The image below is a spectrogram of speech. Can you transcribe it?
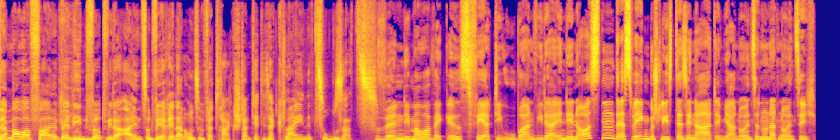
der Mauerfall, Berlin wird wieder eins. Und wir erinnern uns, im Vertrag stand ja dieser kleine Zusatz. Wenn die Mauer weg ist, fährt die U-Bahn wieder in den Osten. Deswegen beschließt der Senat im Jahr 1990,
